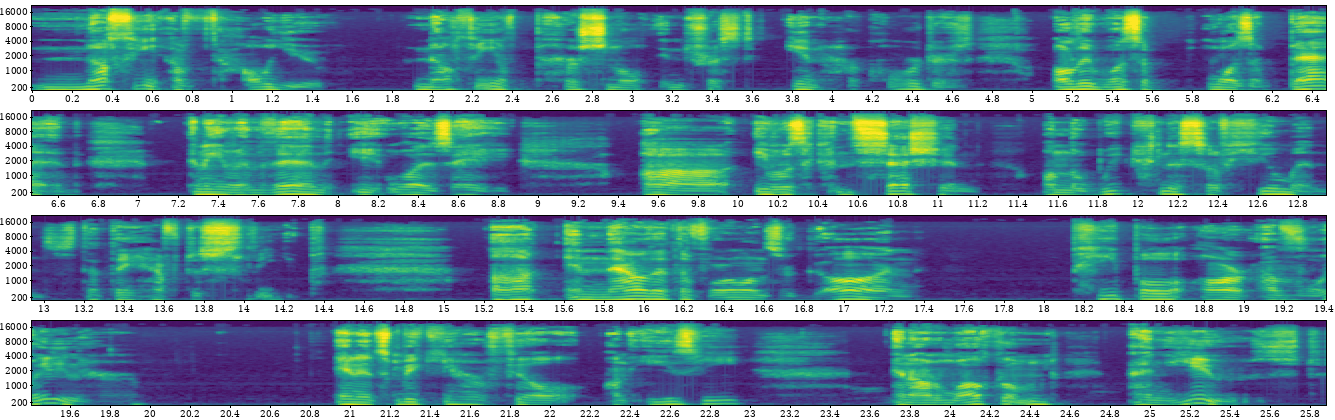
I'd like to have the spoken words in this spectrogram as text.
nothing of value, nothing of personal interest in her quarters. All it was a was a bed and even then it was a uh, it was a concession on the weakness of humans that they have to sleep. Uh, and now that the Vorlons are gone, people are avoiding her, and it's making her feel uneasy and unwelcomed and used.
